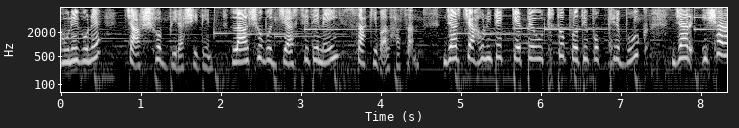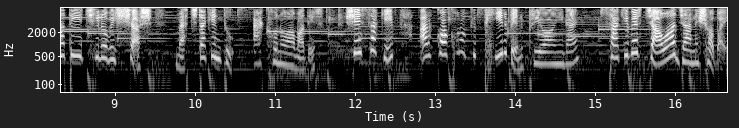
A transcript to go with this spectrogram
গুনে গুনে চারশো বিরাশি দিন, লাল সবুজ জার্সিতে নেই সাকিব আল হাসান, যার চাহনিতে কেঁপে উঠত প্রতিপক্ষের বুক, যার ইশারাতেই ছিল বিশ্বাস, ম্যাচটা কিন্তু এখনও আমাদের। সেই সাকিব আর কখনো কি ফিরবেন প্রিয় আইনায় সাকিবের চাওয়া জানে সবাই।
